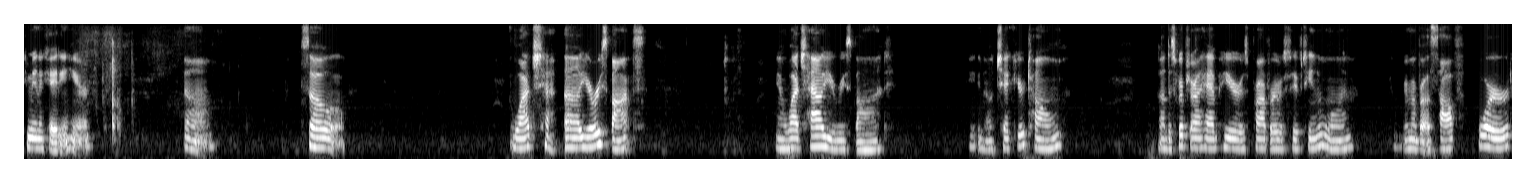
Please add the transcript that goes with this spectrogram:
communicating here. Um, so watch uh, your response and watch how you respond. You know, check your tone. Uh, the scripture I have here is Proverbs 15 and 1. Remember, a soft word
